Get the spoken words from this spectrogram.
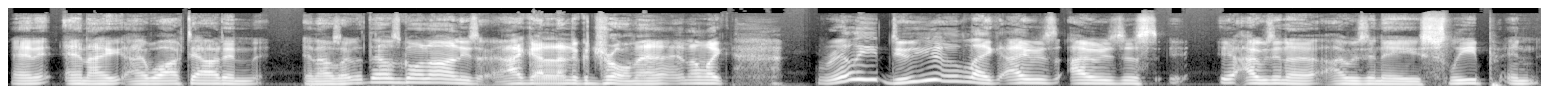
and and I I walked out and and I was like, "What the hell's going on?" He's like, "I got it under control, man." And I'm like, "Really? Do you?" Like I was I was just I was in a I was in a sleep and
